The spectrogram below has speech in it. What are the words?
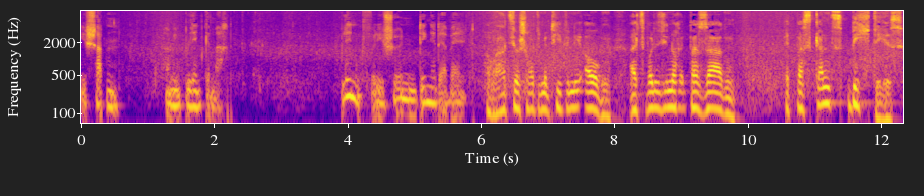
Die Schatten haben ihn blind gemacht. Blind für die schönen Dinge der Welt. Horatio schaute mir tief in die Augen, als wolle sie noch etwas sagen. Etwas ganz Wichtiges.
